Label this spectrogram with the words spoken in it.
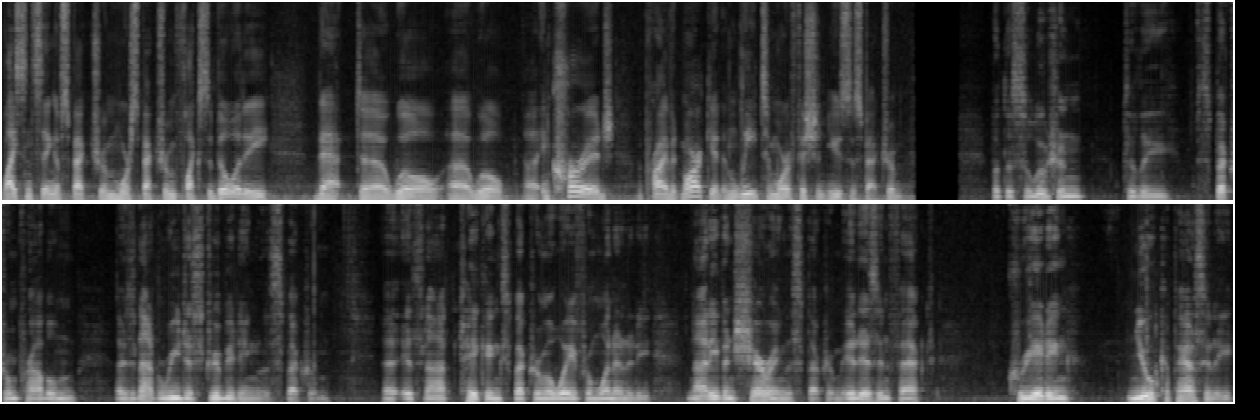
licensing of spectrum, more spectrum flexibility that uh, will, uh, will uh, encourage the private market and lead to more efficient use of spectrum. But the solution to the spectrum problem is not redistributing the spectrum. Uh, it's not taking spectrum away from one entity, not even sharing the spectrum. It is, in fact, creating new capacity,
